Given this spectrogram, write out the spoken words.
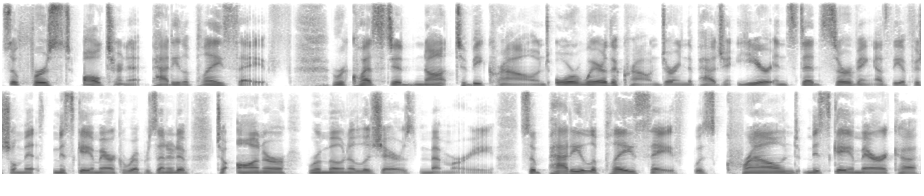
So first alternate Patty LaPlace safe requested not to be crowned or wear the crown during the pageant year, instead serving as the official Miss, Gay America representative to honor Ramona Legere's memory. So Patty LaPlé was crowned Miss Gay America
